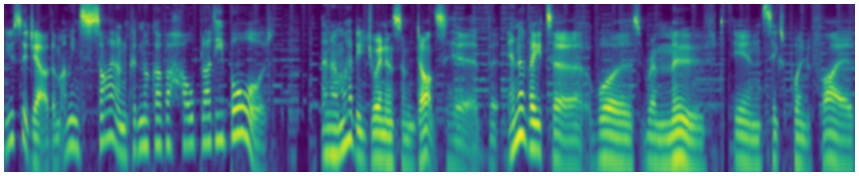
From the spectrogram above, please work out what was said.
usage out of them. I mean, Sion could knock up a whole bloody board. And I might be joining some dots here, but Innovator was removed in 6.5,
